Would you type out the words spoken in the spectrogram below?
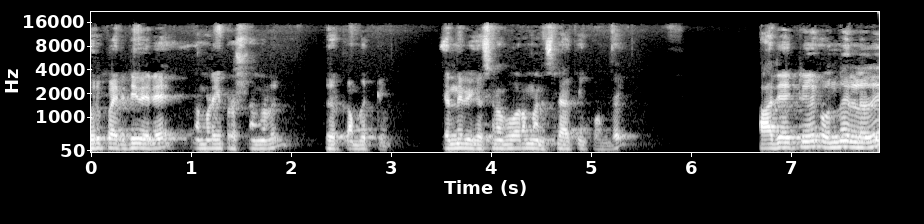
ഒരു പരിധിവരെ നമ്മുടെ ഈ പ്രശ്നങ്ങൾ തീർക്കാൻ പറ്റും എന്ന് വികസന ഫോറം മനസ്സിലാക്കിക്കൊണ്ട് ആദ്യമായിട്ട് ഒന്നുള്ളത്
